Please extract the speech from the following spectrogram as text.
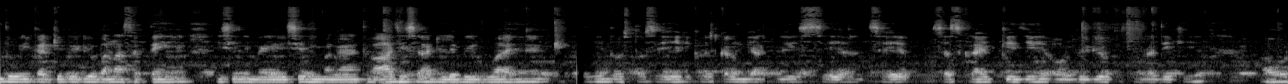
दूरी करके वीडियो बना सकते हैं। इसीलिए मैं इसे भी मंगाया था। आज ही शायद डिलीवरी हुआ है। सभी दोस्तों, से ये रिक्वेस्ट करूँगी यार प्लीज़ शेयर से सब्सक्राइब कीजिए और वीडियो को थोड़ा देखिए। और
